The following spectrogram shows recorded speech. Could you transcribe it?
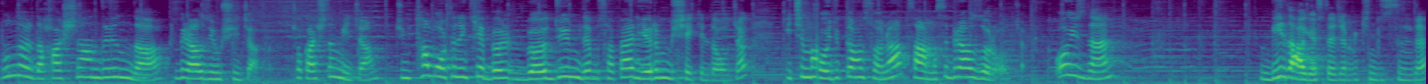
Bunları da haşlandığında biraz yumuşayacak. Çok haşlamayacağım. Çünkü tam ortadan ikiye böl- böldüğümde bu sefer yarım bir şekilde olacak. İçime koyduktan sonra sarması biraz zor olacak. O yüzden bir daha göstereceğim ikincisinde.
